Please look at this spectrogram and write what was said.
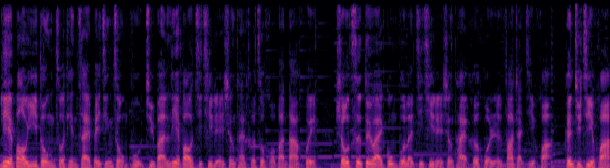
猎豹移动昨天在北京总部举办猎豹机器人生态合作伙伴大会。首次对外公布了机器人生态合伙人发展计划。根据计划，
